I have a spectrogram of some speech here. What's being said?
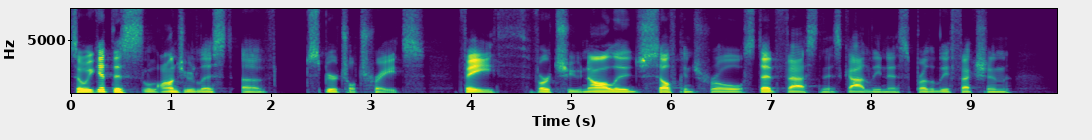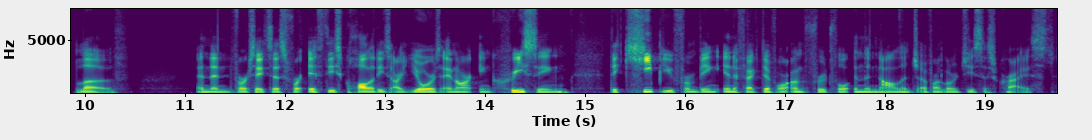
So we get this laundry list of spiritual traits faith, virtue, knowledge, self control, steadfastness, godliness, brotherly affection, love. And then verse 8 says, For if these qualities are yours and are increasing, they keep you from being ineffective or unfruitful in the knowledge of our Lord Jesus Christ.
